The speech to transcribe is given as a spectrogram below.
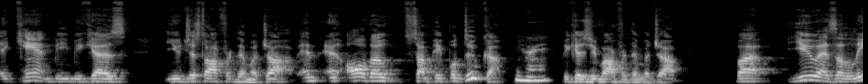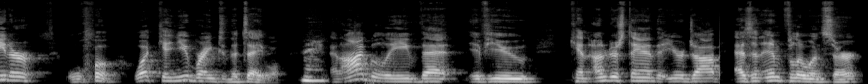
it can't be because you just offered them a job. And, and although some people do come right. because you've offered them a job, but you as a leader, what can you bring to the table? Right. And I believe that if you can understand that your job as an influencer,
